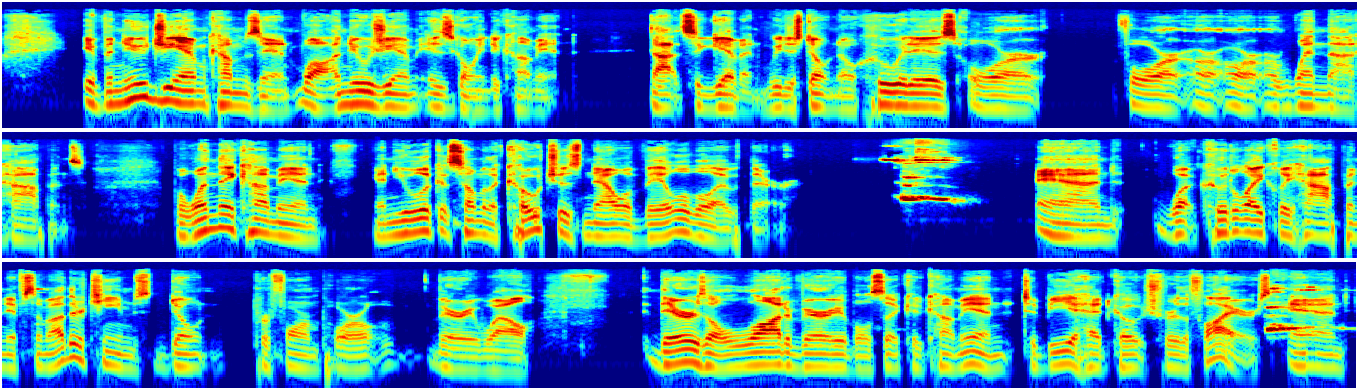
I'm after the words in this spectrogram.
if a new GM comes in, well, a new GM is going to come in. That's a given. We just don't know who it is or for or or, or when that happens. But when they come in and you look at some of the coaches now available out there and what could likely happen if some other teams don't perform poor very well, there's a lot of variables that could come in to be a head coach for the Flyers. And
